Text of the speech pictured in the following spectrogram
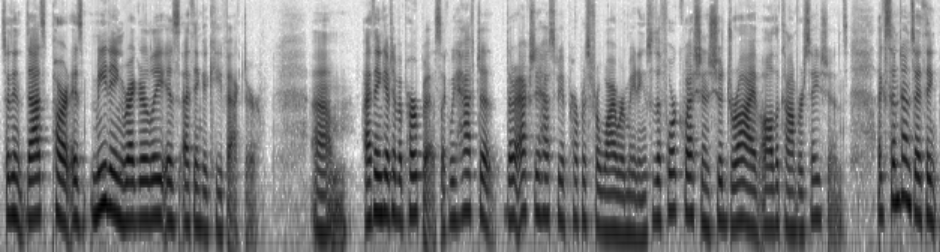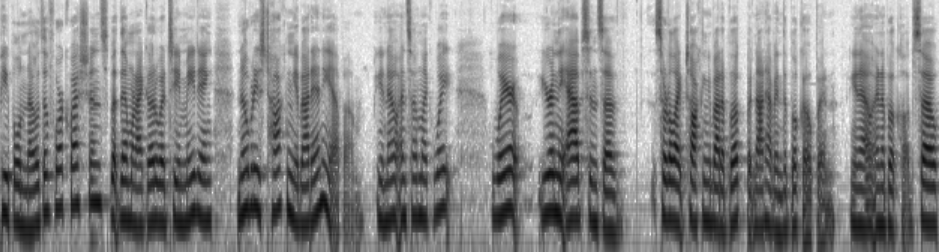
So I think that's part is meeting regularly is I think a key factor. Um, I think you have to have a purpose. Like we have to, there actually has to be a purpose for why we're meeting. So the four questions should drive all the conversations. Like sometimes I think people know the four questions, but then when I go to a team meeting, nobody's talking about any of them, you know? And so I'm like, wait, where you're in the absence of sort of like talking about a book, but not having the book open, you know, in a book club. So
